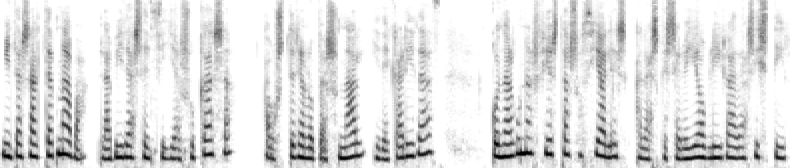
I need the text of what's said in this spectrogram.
mientras alternaba la vida sencilla en su casa, austera en lo personal y de caridad, con algunas fiestas sociales a las que se veía obligada a asistir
